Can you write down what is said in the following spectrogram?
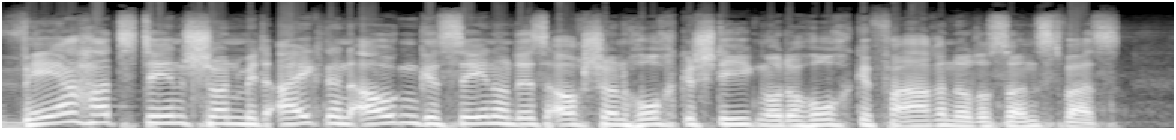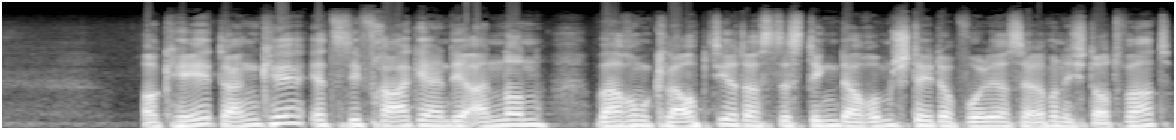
Wer hat den schon mit eigenen Augen gesehen und ist auch schon hochgestiegen oder hochgefahren oder sonst was? Okay, danke. Jetzt die Frage an die anderen. Warum glaubt ihr, dass das Ding da rumsteht, obwohl ihr selber nicht dort wart?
